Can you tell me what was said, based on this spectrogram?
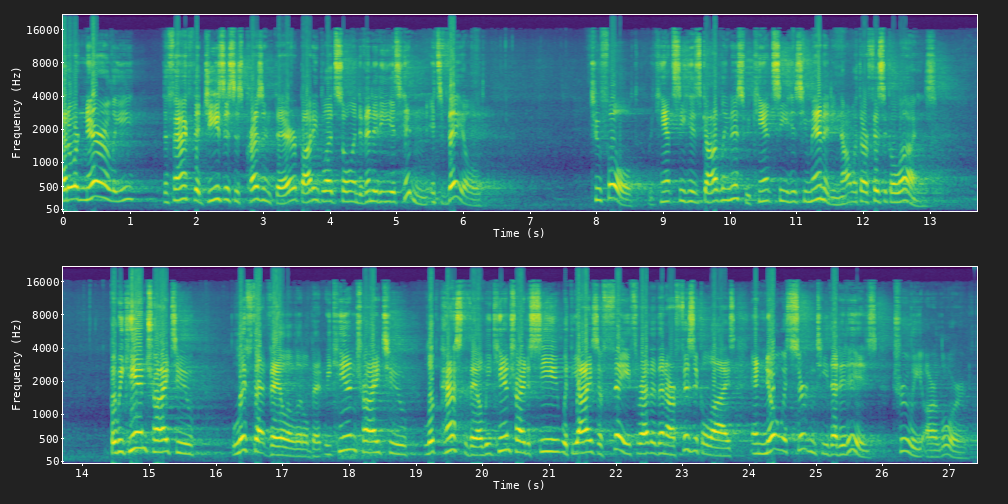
But ordinarily, the fact that Jesus is present there, body, blood, soul, and divinity, is hidden, it's veiled. Twofold. We can't see his godliness, we can't see his humanity, not with our physical eyes. But we can try to lift that veil a little bit. We can try to look past the veil. We can try to see with the eyes of faith rather than our physical eyes and know with certainty that it is truly our Lord.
